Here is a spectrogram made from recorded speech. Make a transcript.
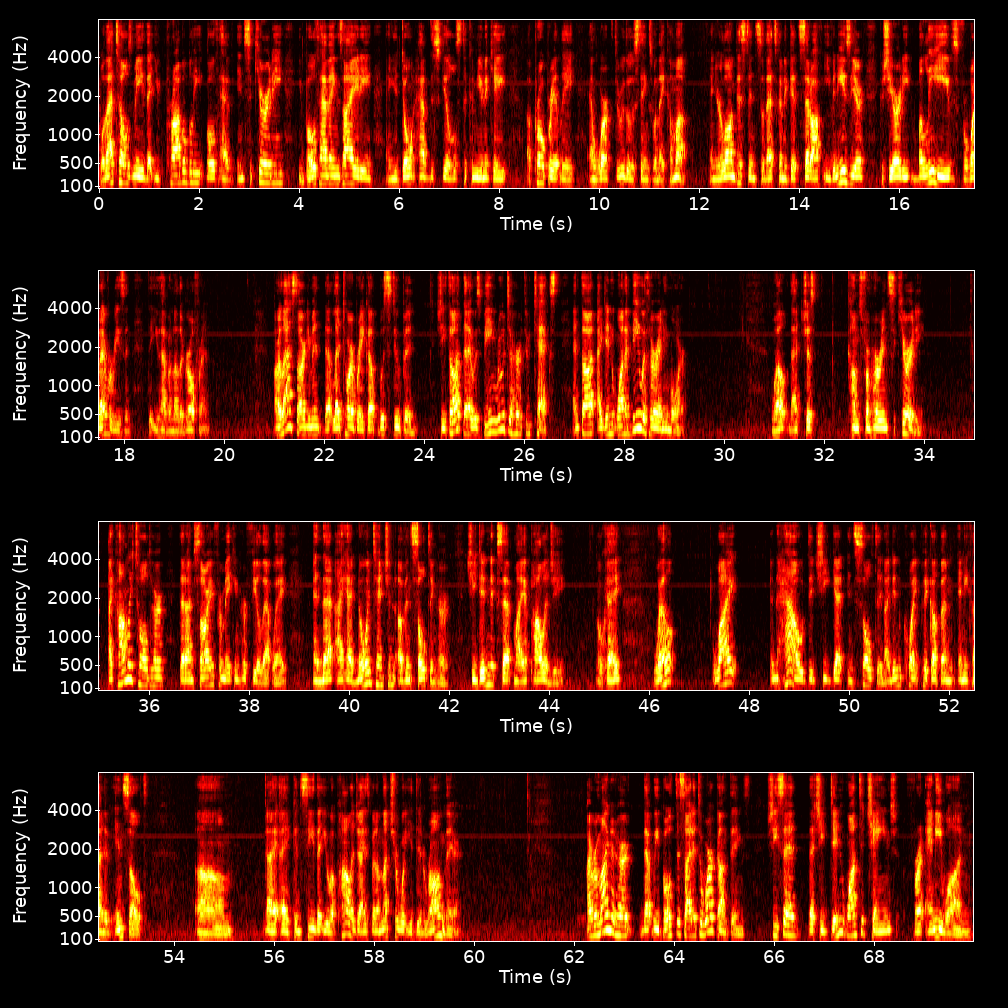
Well, that tells me that you probably both have insecurity, you both have anxiety, and you don't have the skills to communicate appropriately and work through those things when they come up. And you're long distance, so that's going to get set off even easier because she already believes, for whatever reason, that you have another girlfriend. Our last argument that led to our breakup was stupid. She thought that I was being rude to her through text and thought I didn't want to be with her anymore. Well, that just comes from her insecurity. I calmly told her that I'm sorry for making her feel that way and that I had no intention of insulting her. She didn't accept my apology. Okay? Well, why and how did she get insulted? I didn't quite pick up on any kind of insult. Um, I, I can see that you apologized, but I'm not sure what you did wrong there. I reminded her that we both decided to work on things. She said that she didn't want to change for anyone.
